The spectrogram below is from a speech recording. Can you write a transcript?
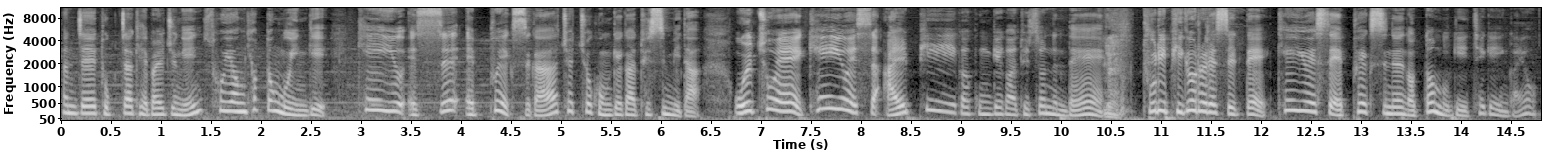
현재 독자 개발 중인 소형 협동 무인기 KUS-FX가 최초 공개가 됐습니다. 올 초에 KUS-RP가 공개가 됐었는데 예. 둘이 비교를 했을 때 KUS-FX는 어떤 무기 체계인가요?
